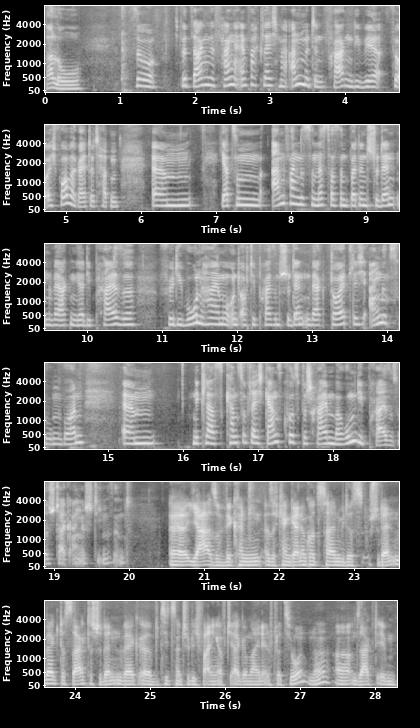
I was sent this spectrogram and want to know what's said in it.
Hallo. So, ich würde sagen, wir fangen einfach gleich mal an mit den Fragen, die wir für euch vorbereitet hatten. Ähm, ja, zum Anfang des Semesters sind bei den Studentenwerken ja die Preise für die Wohnheime und auch die Preise im Studentenwerk deutlich angezogen worden. Ähm, Niklas, kannst du vielleicht ganz kurz beschreiben, warum die Preise so stark angestiegen sind? Äh, ja, also wir können, also ich kann gerne kurz teilen, wie das Studentenwerk das sagt. Das Studentenwerk äh, bezieht es natürlich vor allen Dingen auf die allgemeine Inflation ne? äh, und sagt eben,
